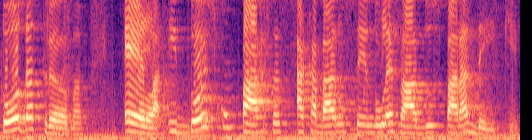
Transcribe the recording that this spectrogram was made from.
toda a trama. Ela e dois comparsas acabaram sendo levados para a DEIC.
